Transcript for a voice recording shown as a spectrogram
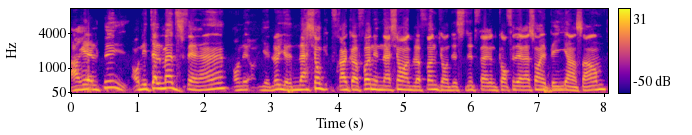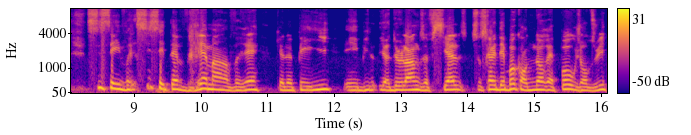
en réalité, on est tellement différents. On est, là, il y a une nation francophone et une nation anglophone qui ont décidé de faire une confédération, un pays ensemble. Si c'est vrai, si c'était vraiment vrai que le pays il y a deux langues officielles. Ce serait un débat qu'on n'aurait pas aujourd'hui.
